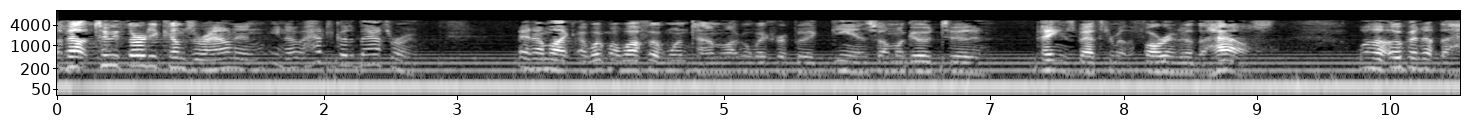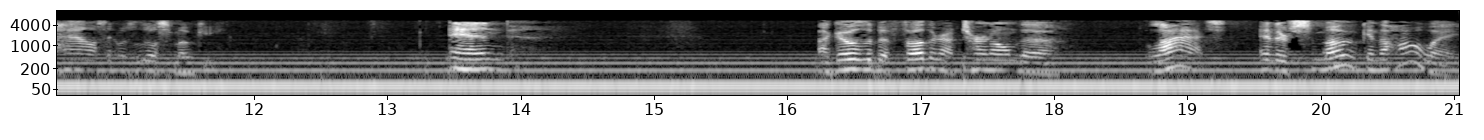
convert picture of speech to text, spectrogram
About two thirty comes around, and you know, I have to go to the bathroom. And I'm like, I woke my wife up one time. I'm not gonna wake her up again, so I'm gonna go to Peyton's bathroom at the far end of the house. Well, I opened up the house, and it was a little smoky. And I go a little bit further. And I turn on the lights, and there's smoke in the hallway.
